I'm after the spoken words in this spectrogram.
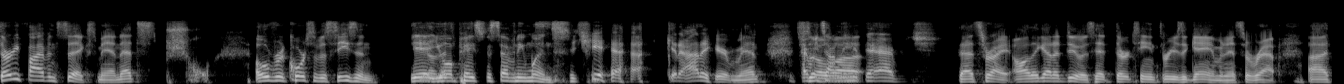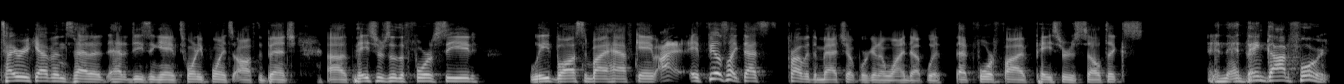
35 and 6, man. That's over a course of a season. Yeah, you, know, you on pace for 70 wins. Yeah, get out of here, man. Every so, time they uh, hit their average. That's right. All they got to do is hit 13 threes a game, and it's a wrap. Uh, Tyreke Evans had a had a decent game, 20 points off the bench. Uh, Pacers are the fourth seed lead Boston by a half game. I, it feels like that's probably the matchup we're going to wind up with that four five Pacers Celtics. And and thank God for it.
